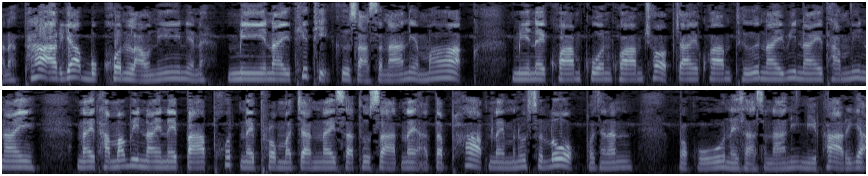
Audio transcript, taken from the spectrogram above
นะพระอริยบุคคลเหล่านี้เนี่ยนะมีในทิฏฐิคือศาสนาเนี่ยมาก มีในความควรความชอบใจความถือในวินัยธรรมวินัย ในธรรมวินัยในปาพจน์ในพรหมจรรย์ในสัตุศาสตร์ในอัตภาพในมนุษยโลก เพราะฉะนั้นบอกโอ้ในศาสนานี้มีพระอริยะ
